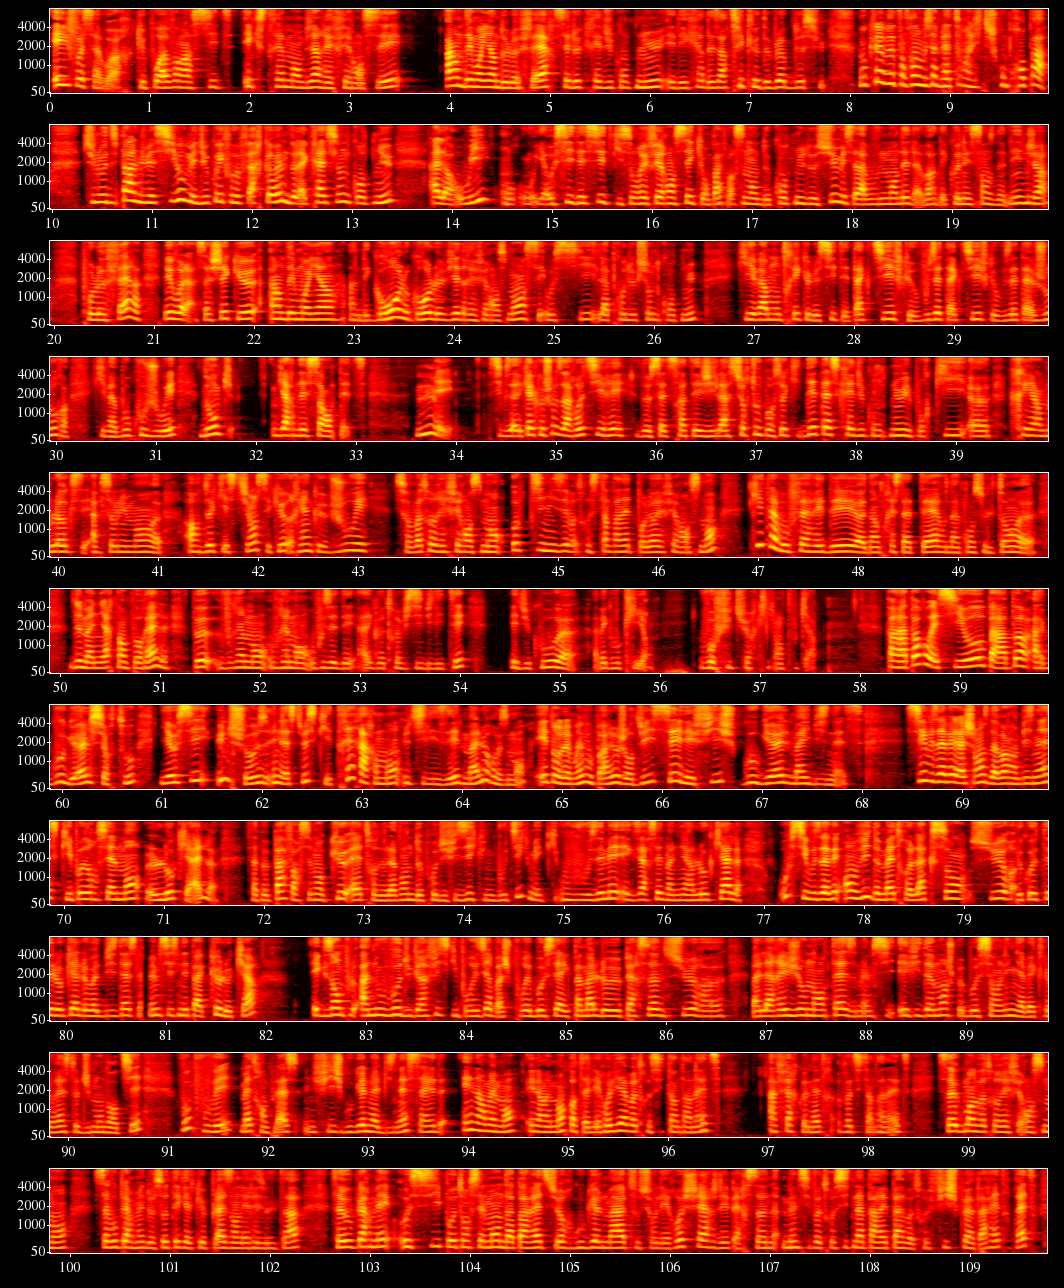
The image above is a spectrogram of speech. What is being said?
Et il faut savoir que pour avoir un site extrêmement bien référencé, un des moyens de le faire, c'est de créer du contenu et d'écrire des articles de blog dessus. Donc là, vous êtes en train de vous dire, mais attends, Aline, je comprends pas. Tu nous dis parles du SEO, mais du coup, il faut faire quand même de la création de contenu. Alors oui, il y a aussi des sites qui sont référencés, qui n'ont pas forcément de contenu dessus, mais ça va vous demander d'avoir des connaissances de ninja pour le faire. Mais voilà, sachez que un des moyens, un des gros, gros leviers de référencement, c'est aussi la production de contenu qui va montrer que le site est actif, que vous êtes actif, que vous êtes à jour, qui va beaucoup jouer. Donc, gardez ça en tête. Mais si vous avez quelque chose à retirer de cette stratégie-là, surtout pour ceux qui détestent créer du contenu et pour qui euh, créer un blog, c'est absolument euh, hors de question, c'est que rien que jouer sur votre référencement, optimiser votre site internet pour le référencement, quitte à vous faire aider euh, d'un prestataire ou d'un consultant de manière temporelle, peut vraiment, vraiment vous aider avec votre visibilité et du coup avec vos clients, vos futurs clients en tout cas. Par rapport au SEO, par rapport à Google surtout, il y a aussi une chose, une astuce qui est très rarement utilisée malheureusement et dont j'aimerais vous parler aujourd'hui, c'est les fiches Google My Business. Si vous avez la chance d'avoir un business qui est potentiellement local, ça peut pas forcément que être de la vente de produits physiques, une boutique, mais où vous aimez exercer de manière locale, ou si vous avez envie de mettre l'accent sur le côté local de votre business, même si ce n'est pas que le cas, exemple à nouveau du graphiste qui pourrait dire bah, je pourrais bosser avec pas mal de personnes sur euh, bah, la région nantaise, même si évidemment je peux bosser en ligne avec le reste du monde entier, vous pouvez mettre en place une fiche Google My Business. Ça aide énormément, énormément quand elle est reliée à votre site internet à faire connaître votre site internet. Ça augmente votre référencement, ça vous permet de sauter quelques places dans les résultats, ça vous permet aussi potentiellement d'apparaître sur Google Maps ou sur les recherches des personnes, même si votre site n'apparaît pas, votre fiche peut apparaître. Bref,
